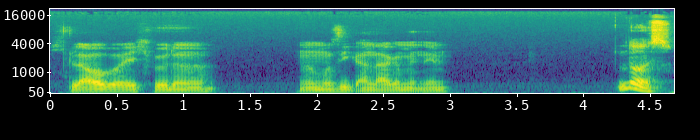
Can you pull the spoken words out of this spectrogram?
Ich glaube, ich würde eine Musikanlage mitnehmen. Nice.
